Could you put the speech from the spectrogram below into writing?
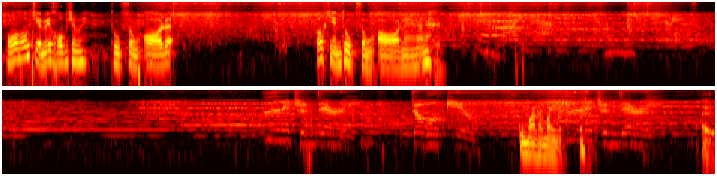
เพราะว่าเขาเขียนไม่ครบใช่ไหม ถูกส่งออด้วยเขาเขียนถูกส่งออนะฮะ Am I now? Tell me a secret. Legendary. Double kill. กูมาทำไมเนี่ย Legendary. เออ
